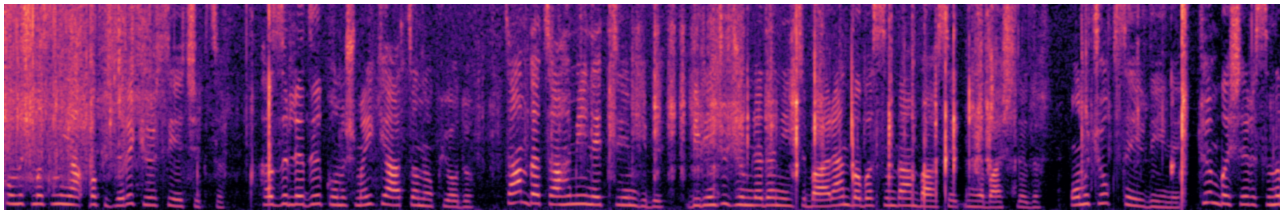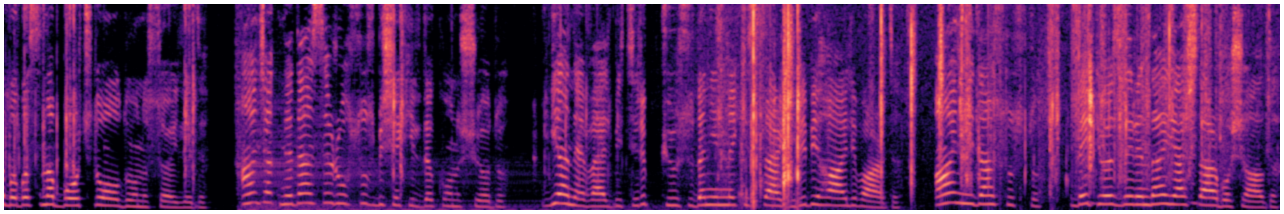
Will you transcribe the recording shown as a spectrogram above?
konuşmasını yapmak üzere kürsüye çıktı. Hazırladığı konuşmayı kağıttan okuyordu. Tam da tahmin ettiğim gibi birinci cümleden itibaren babasından bahsetmeye başladı. Onu çok sevdiğini, tüm başarısını babasına borçlu olduğunu söyledi. Ancak nedense ruhsuz bir şekilde konuşuyordu. Bir an evvel bitirip kürsüden inmek ister gibi bir hali vardı. Aniden sustu ve gözlerinden yaşlar boşaldı.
